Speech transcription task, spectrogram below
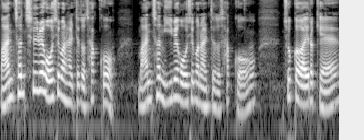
11,750원 할 때도 샀고 11,250원 할 때도 샀고 주가가 이렇게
